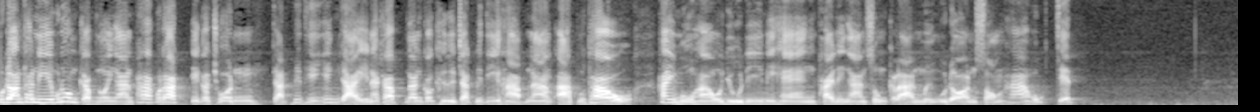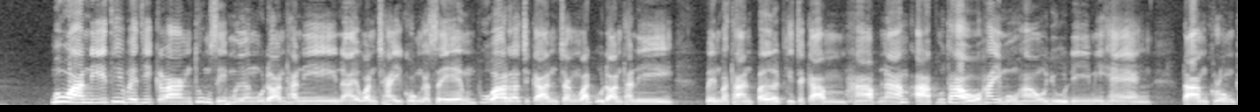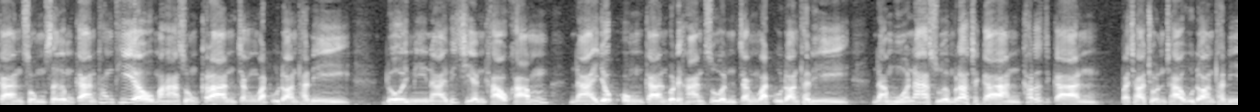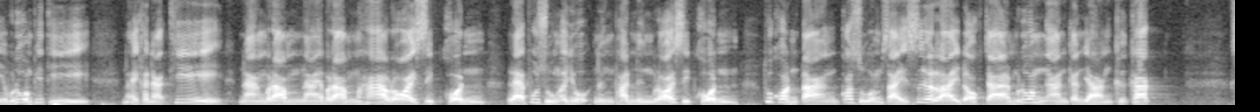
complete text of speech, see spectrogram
อุดรธานีร่วมกับหน่วยงานภาครัฐ เอกชนจัดพิธียิ่งใหญ่นะครับ นั่นก็คือจัดพิธีหาบน้ำอาบผู้เท่า ให้หมู่เฮาอยู่ดีมีแหงภายในงานสงกรานต์เมืองอุดร 2567เมื่อวานนี้ที่เวทีกลางทุ่งศรีเมืองอุดรธานีนายวันชัยคงเกษม ผู้ว่าราชการจังหวัดอุดรธานี เป็นประธานเปิดกิจกรรม หาบน้ำอาบผู้เท่าให้หมู่เฮาอยู่ดีมีแหงตามโครงการส่งเสริมการท่องเที่ยว มหาสงกรานต์จังหวัดอุดรธานี โดยมีนายวิเชียนขาวขำ นายกองค์การบริหารส่วนจังหวัดอุดรธานีนำหัวหน้าส่วนราชการข้าราชการ ประชาชนชาวอุดรธานีร่วมพิธี ในขณะที่นางรำนายรำ510 คน และผู้สูงอายุ 1,110 คน ทุกคนต่างก็สวมใส่เสื้อลายดอกจานร่วมงานกันอย่างคึกคัก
